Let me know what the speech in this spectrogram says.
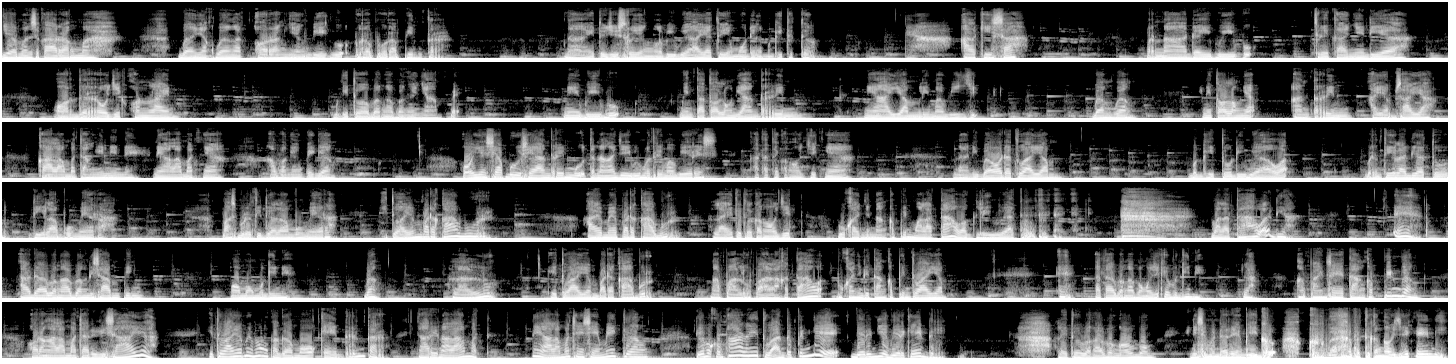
zaman sekarang mah banyak banget orang yang bego pura-pura pinter. Nah itu justru yang lebih bahaya tuh yang model begitu tuh. Alkisah pernah ada ibu-ibu ceritanya dia order ojek online. Begitu abang-abangnya nyampe. Nih ibu-ibu minta tolong dianterin nih ayam 5 biji. Bang bang ini tolong ya anterin ayam saya ke alamat yang ini nih nih alamatnya abang yang pegang. Oh iya siap bu. Saya anterin bu. Tenang aja ibu mau terima beres kata tukang ojeknya. Nah dibawa dah tuh ayam. Begitu dibawa berhentilah dia tuh di lampu merah. Pas berhenti di lampu merah itu ayam pada kabur ayamnya pada kabur lah itu tukang ojek bukannya nangkepin malah tawa geliwat malah tawa dia eh ada abang-abang di samping ngomong begini bang lalu itu ayam pada kabur Ngapa lu pala ketawa? Bukannya ditangkepin tuh ayam. Eh, kata abang-abang ojeknya begini. Lah, ngapain saya tangkepin bang? Orang alamat cari di saya. Itu ayam memang kagak mau keder ntar. Nyariin alamat. Nih alamat yang saya megang. Dia mau ke mana itu? Antepin dia. Biarin dia biar keder. Lah itu abang-abang ngomong. Ini sebenarnya yang bego. Gua apa tukang ojeknya ini?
